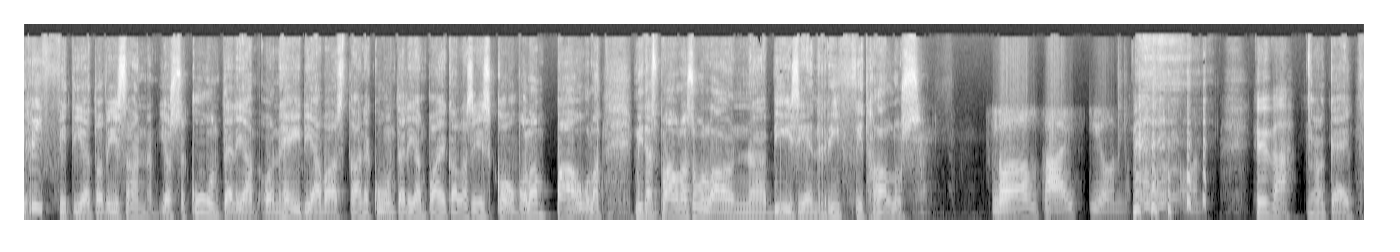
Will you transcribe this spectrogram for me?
riffitietovisan, jossa kuuntelija on Heidiä vastaan ja kuuntelijan paikalla siis Kouvolan Paula. Mitäs Paula sulla on biisien riffit hallussa? No kaikki on. on, on. Hyvä. Okei. Okay.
